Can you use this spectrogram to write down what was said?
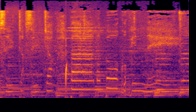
슬쩍슬쩍 바라만 보고 있네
